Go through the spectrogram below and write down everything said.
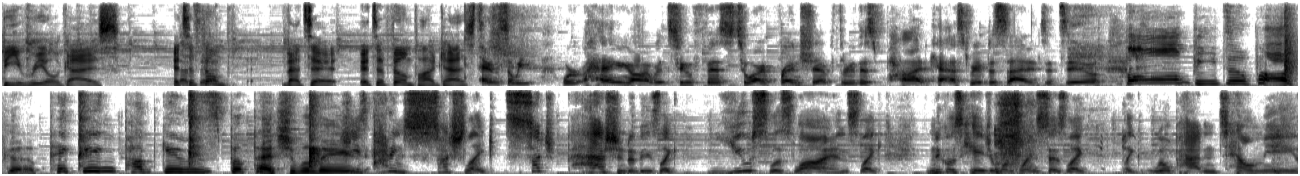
Be Real Guys. It's That's a film. it. That's it. It's a film podcast. And so we, we're hanging on with two fists to our friendship through this podcast we've decided to do. Paul Peter Parker picking pumpkins perpetually. He's adding such like such passion to these like useless lines. Like Nicolas Cage at one point says like like Will Patton tell me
